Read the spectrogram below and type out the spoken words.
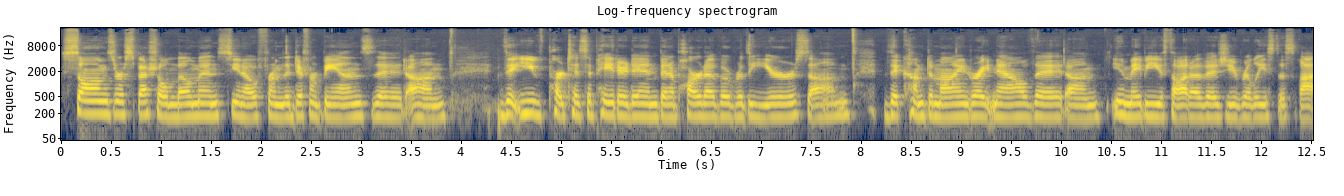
songs or special moments, you know, from the different bands that um, that you've participated in, been a part of over the years um, that come to mind right now that um, you know maybe you thought of as you released this li-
